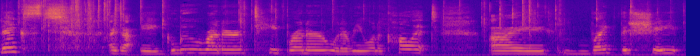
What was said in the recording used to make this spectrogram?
Next, I got a glue runner, tape runner, whatever you want to call it. I like the shape.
